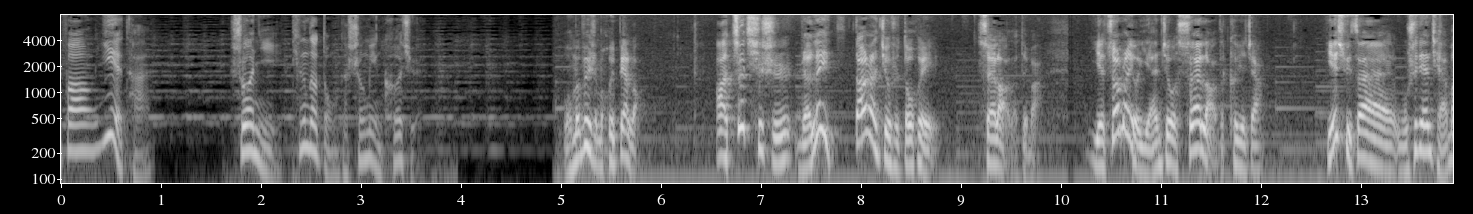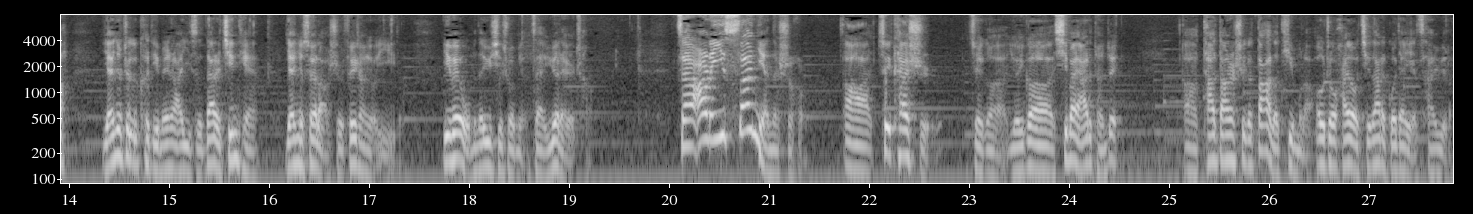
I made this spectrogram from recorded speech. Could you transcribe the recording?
方夜谭，说你听得懂的生命科学。我们为什么会变老？啊，这其实人类当然就是都会衰老的，对吧？也专门有研究衰老的科学家。也许在五十年前吧，研究这个课题没啥意思，但是今天研究衰老是非常有意义的，因为我们的预期寿命在越来越长。在二零一三年的时候，啊，最开始这个有一个西班牙的团队，啊，他当然是一个大的 team 了，欧洲还有其他的国家也参与了，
